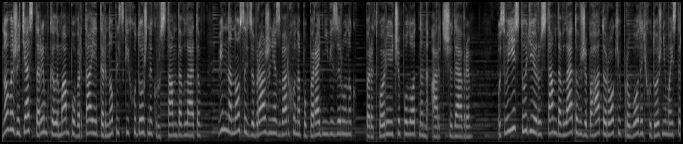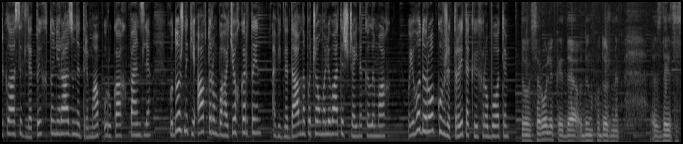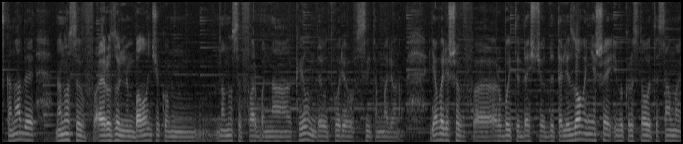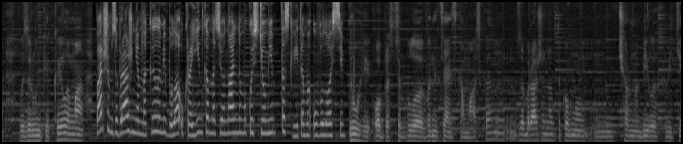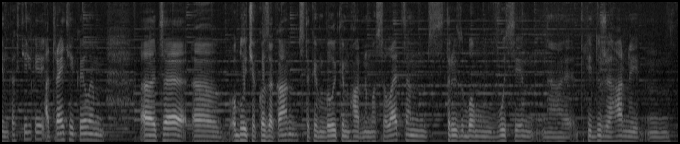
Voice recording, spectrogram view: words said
Нове життя старим килимам повертає тернопільський художник Рустам Давлетов. Він наносить зображення зверху на попередній візерунок, перетворюючи полотна на арт-шедеври. У своїй студії Рустам Давлетов вже багато років проводить художні майстер-класи для тих, хто ні разу не тримав у руках пензля. Художник є автором багатьох картин, а віднедавна почав малювати ще й на килимах. У його доробку вже три таких роботи. Дивився ролики, де один художник, здається, з Канади, наносив аерозольним балончиком, наносив фарби на килим, де утворював свій там малюнок. Я вирішив е, робити дещо деталізованіше і використовувати саме візерунки килима. Першим зображенням на килимі була українка в національному костюмі та з квітами у волоссі. Другий образ це була венеціанська маска, зображена в такому чорно-білих відтінках тільки. А третій килим це е, обличчя козака з таким великим гарним оселедцем, з тризубом в вусі. Е, Такий дуже гарний,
